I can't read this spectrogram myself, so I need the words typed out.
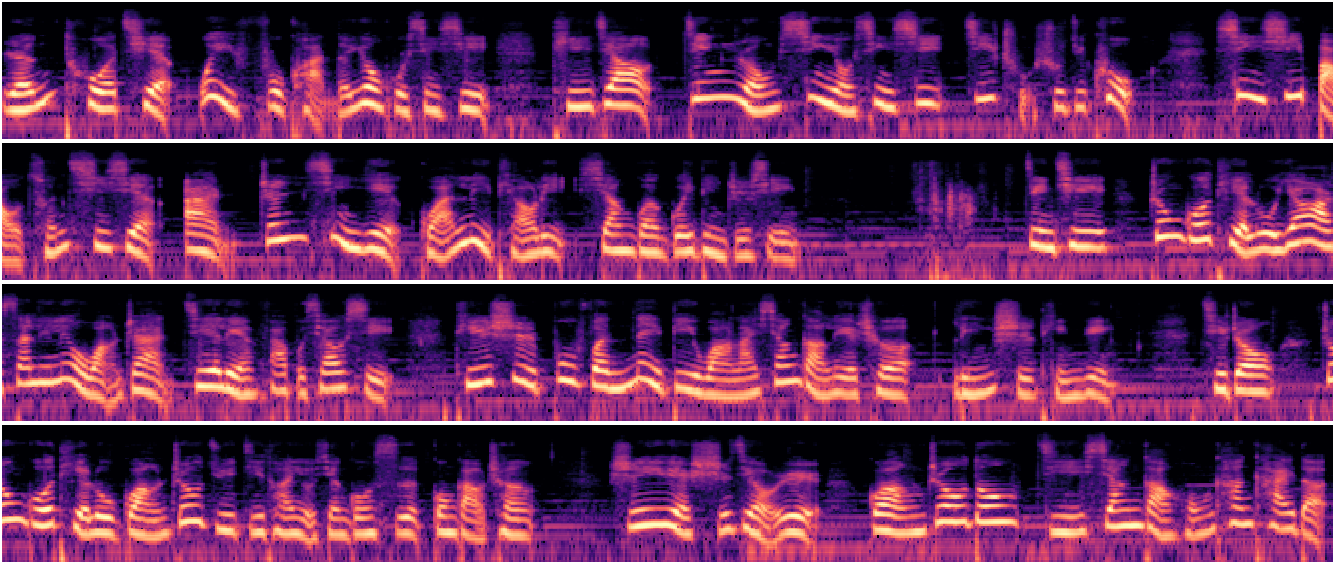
仍拖欠未付款的用户信息，提交金融信用信息基础数据库，信息保存期限按《征信业管理条例》相关规定执行。近期，中国铁路幺二三零六网站接连发布消息，提示部分内地往来香港列车临时停运。其中，中国铁路广州局集团有限公司公告称，十一月十九日，广州东及香港红磡开的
